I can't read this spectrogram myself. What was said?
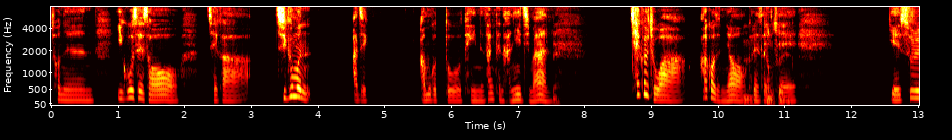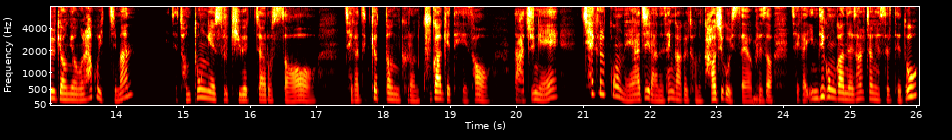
저는 이곳에서 제가 지금은 아직 아무것도 돼 있는 상태는 아니지만 네. 책을 좋아하거든요. 음, 그래서 평소에. 이제 예술 경영을 하고 있지만 이제 전통 예술 기획자로서 제가 느꼈던 그런 국악에 대해서 나중에 책을 꼭 내야지라는 생각을 저는 가지고 있어요. 음. 그래서 제가 인디 공간을 설정했을 때도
